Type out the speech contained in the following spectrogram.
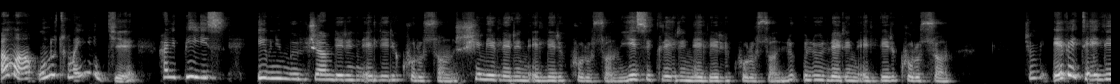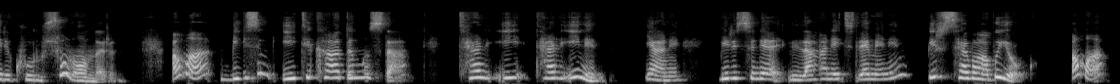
Ama unutmayın ki hani biz İbn-i Mülcemlerin elleri kurusun, Şimirlerin elleri kurusun, Yezidlerin elleri kurusun, Lü'lülerin elleri kurusun. Şimdi evet elleri kurusun onların. Ama bizim itikadımızda tel'i, tel'inin yani birisine lanetlemenin bir sevabı yok. Ama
